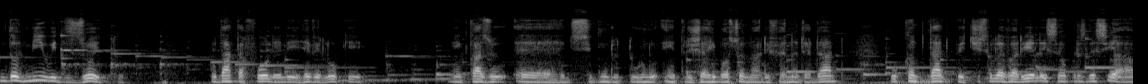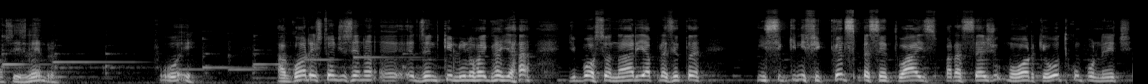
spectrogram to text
Em 2018, o Datafolha ele revelou que, em caso é, de segundo turno entre Jair Bolsonaro e Fernando Haddad, o candidato petista levaria a eleição presidencial. Vocês lembram? Foi. Agora estão dizendo, é, dizendo que Lula vai ganhar de Bolsonaro e apresenta insignificantes percentuais para Sérgio Moro, que é outro componente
